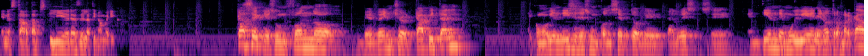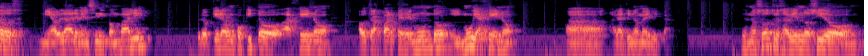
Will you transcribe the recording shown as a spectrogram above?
en startups líderes de Latinoamérica. Kasek es un fondo de venture capital que como bien dices es un concepto que tal vez se entiende muy bien en otros mercados, ni hablar en el Silicon Valley, pero que era un poquito ajeno a otras partes del mundo y muy ajeno a, Latinoamérica. Nosotros, habiendo sido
